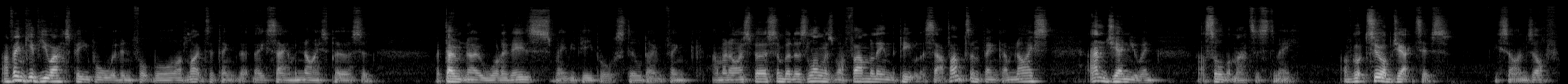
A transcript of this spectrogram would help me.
I think if you ask people within football, I'd like to think that they say I'm a nice person I don't know what it is. Maybe people still don't think I'm a nice person, but as long as my family and the people at Southampton think I'm nice and genuine, that's all that matters to me. I've got two objectives. He signs off.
